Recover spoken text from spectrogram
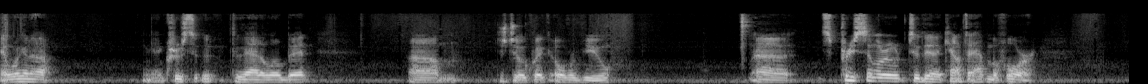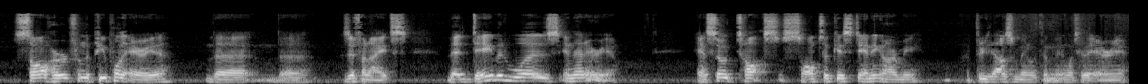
and we're gonna, gonna cruise through, through, that a little bit. Um, just do a quick overview. Uh, it's pretty similar to the account that happened before. Saul heard from the people in the area, the the Ziphionites, that David was in that area, and so Saul took his standing army, three thousand men with him, and went to the area.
